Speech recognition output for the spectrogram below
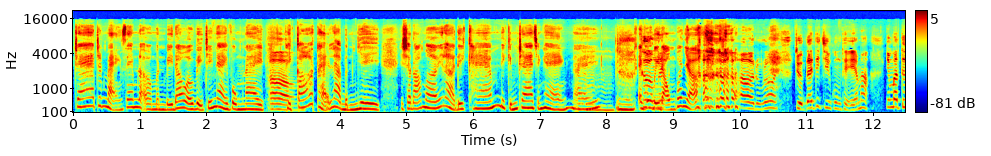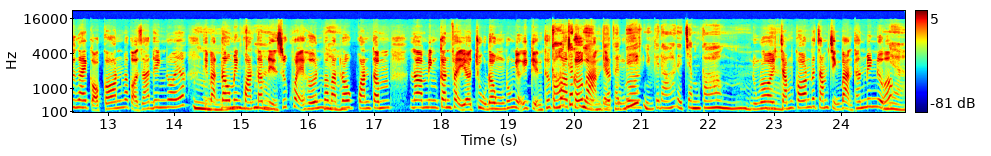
tra trên mạng xem là ờ, mình bị đau ở vị trí này, vùng này Ờ. Thì có thể là bệnh gì Thì sau đó mới là đi khám, đi kiểm tra chẳng hạn Đấy ừ. Em Thường cũng bị ấy- động quá nhở ờ đúng rồi trước đây thì chị cũng thế em ạ nhưng mà từ ngày có con và có gia đình rồi á Ừ, thì bắt đầu mình quan tâm đến sức khỏe hơn và Dạ. bắt đầu quan tâm là mình cần phải ờ, chủ động trong những kiến thức Có trách cơ nhiệm bản để nhất phải biết rồi. những cái đó để chăm con đúng rồi Dạ. chăm con và chăm chính bản thân mình nữa Dạ.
